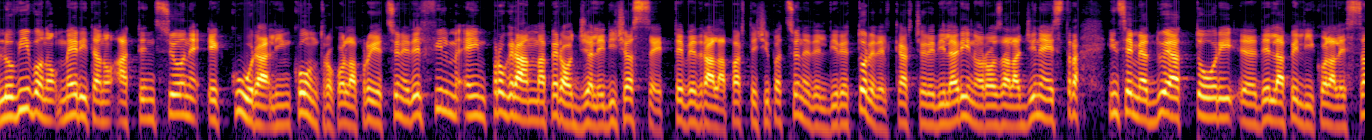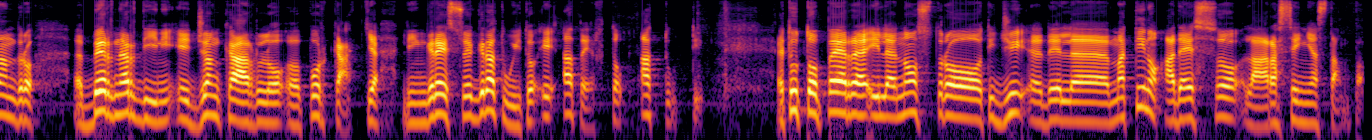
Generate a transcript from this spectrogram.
lo vivono meritano attenzione e cura. L'incontro con la proiezione del film è in programma per oggi alle 17. Vedrà la partecipazione del direttore del carcere di Larino, Rosa La Ginestra, insieme a due attori eh, della pellicola, Alessandro eh, Bernardini e Giancarlo eh, Porcacchia. L'ingresso è gratuito e aperto a tutti. È tutto per il nostro TG eh, del mattino, adesso la rassegna stampa.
